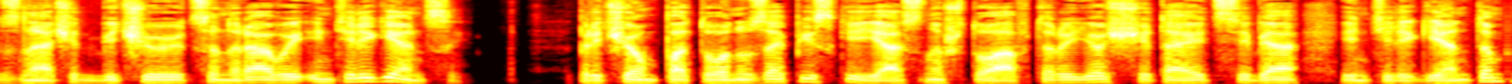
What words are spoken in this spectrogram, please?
значит, бичуются нравы интеллигенции. Причем по тону записки ясно, что автор ее считает себя интеллигентом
